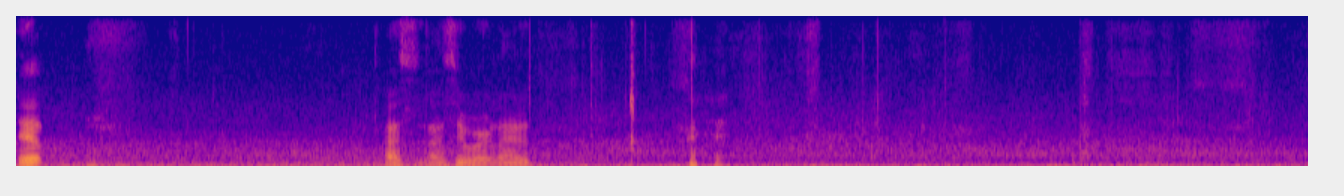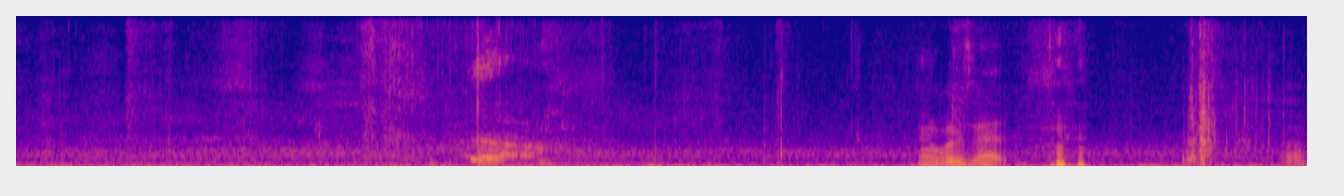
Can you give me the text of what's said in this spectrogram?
Yep. I, I see where it landed. Man, what is that? Huh?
